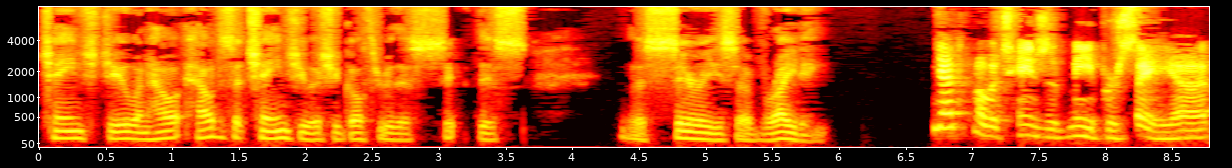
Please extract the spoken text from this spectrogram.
changed you, and how how does it change you as you go through this this this series of writing? Yeah, I don't know if it changes me per se. Uh,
